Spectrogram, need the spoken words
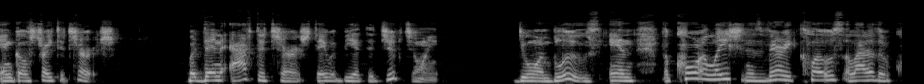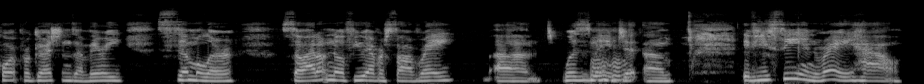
and go straight to church. But then after church, they would be at the juke joint doing blues. And the correlation is very close. A lot of the chord progressions are very similar. So I don't know if you ever saw Ray. Um, what's his name? Jet, um, if you see in Ray how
